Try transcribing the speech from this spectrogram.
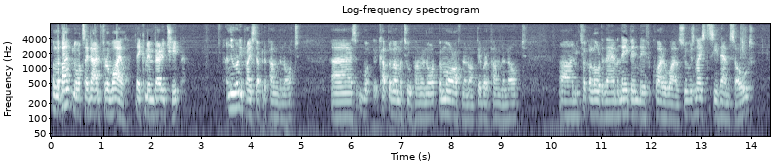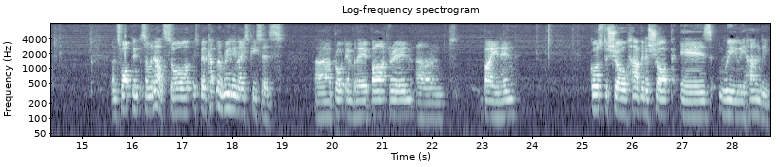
Well, the banknotes I'd had for a while, they come in very cheap, and they were only priced up at a pound a note. Uh, a couple of them were two pound a note, but more often than not, they were a pound a note. And he took a load of them, and they've been there for quite a while, so it was nice to see them sold and swapped into someone else. So it's been a couple of really nice pieces uh, brought in by the bartering and buying in. Goes to show having a shop is really handy.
